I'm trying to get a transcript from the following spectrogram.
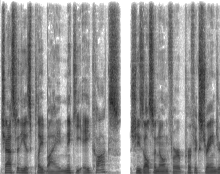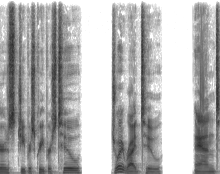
Chastity is played by Nicki Aycox. She's also known for Perfect Strangers, Jeepers Creepers 2, Joyride 2, and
